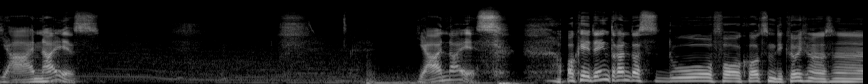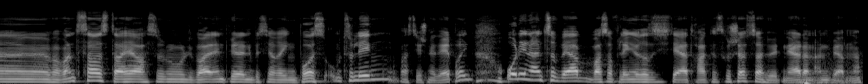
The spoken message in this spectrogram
Ja, nice. Ja, nice. Okay, denk dran, dass du vor kurzem die Kirche und das äh, verwandt hast. Daher hast du nur die Wahl, entweder den bisherigen Boss umzulegen, was dir schnell Geld bringt, oder ihn anzuwerben, was auf längere Sicht der Ertrag des Geschäfts erhöht. Naja, dann anwerben, ne?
